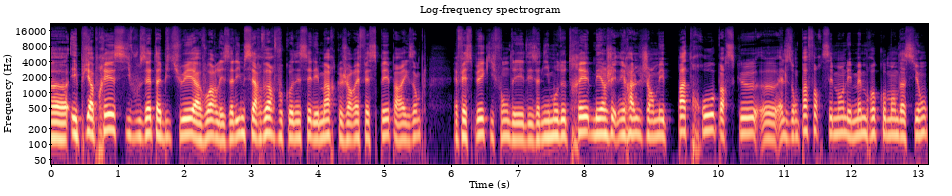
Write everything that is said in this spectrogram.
Euh, et puis après, si vous êtes habitué à voir les alim serveurs, vous connaissez les marques genre FSP par exemple, FSP qui font des, animaux de trait, mais en général j'en mets pas trop parce que elles n'ont pas forcément les mêmes recommandations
